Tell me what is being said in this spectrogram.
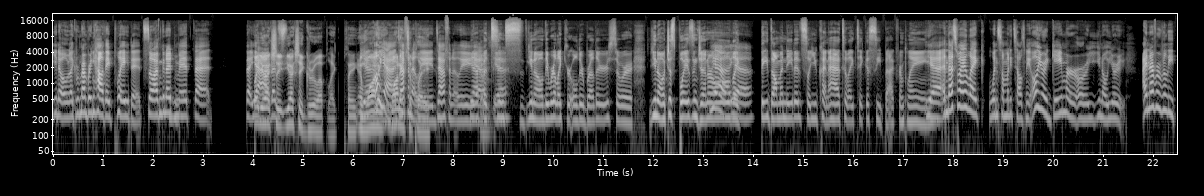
you know, like remembering how they played it. So I'm gonna Mhm. admit that that But you actually that's- you actually grew up like playing and Yeah. wanting, oh yeah, wanting to definitely, play. definitely, yeah, yeah. but yeah. since you know they were like your older brothers or you know just boys in general, yeah, like yeah. they dominated, so you kind of had to like take a seat back from playing. Yeah, and that's why like when somebody tells me, "Oh, you're a gamer," or you know, you're, I never really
